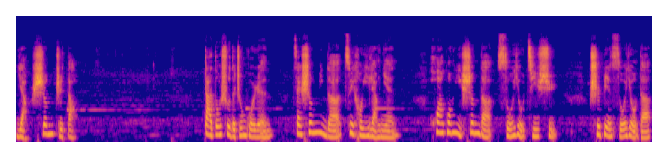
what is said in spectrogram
《养生之道》。大多数的中国人。在生命的最后一两年，花光一生的所有积蓄，吃遍所有的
